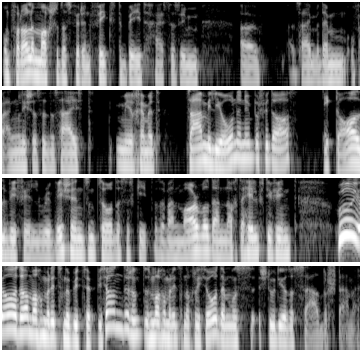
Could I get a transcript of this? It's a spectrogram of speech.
Und vor allem machst du das für einen Fixed Bid, heißt das im, äh, sagt man dem auf Englisch. Also das heißt, wir kommen 10 Millionen über für das, egal wie viele Revisions und so dass es gibt. Also wenn Marvel dann nach der Hälfte findet, oh ja, da machen wir jetzt noch ein bisschen etwas anderes und das machen wir jetzt noch ein bisschen so, dann muss das Studio das selber stemmen.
